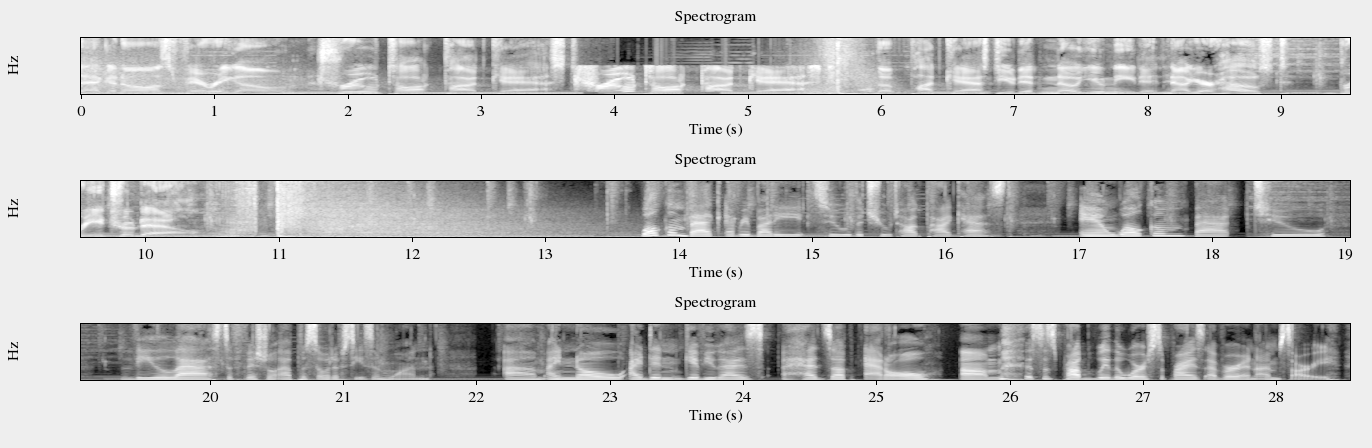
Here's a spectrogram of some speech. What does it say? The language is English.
Saginaw's very own True Talk Podcast. True Talk Podcast. The podcast you didn't know you needed. Now, your host, Bree Trudell. Welcome back, everybody, to the True Talk Podcast, and welcome back to the last official episode of season one. Um, I know I didn't give you guys a heads up at all. Um, this is probably the worst surprise ever, and I'm sorry.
